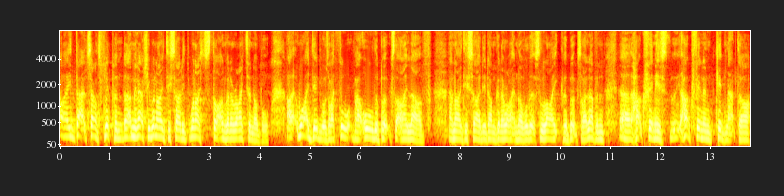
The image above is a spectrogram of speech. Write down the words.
I, that sounds flippant, but I mean, actually, when I decided, when I thought I'm going to write a novel, I, what I did was I thought about all the books that I love and I decided decided I'm going to write a novel that's like the books I love. And uh, Huck Finn is Huck Finn and Kidnapped are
